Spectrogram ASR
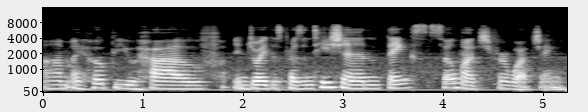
Um, I hope you have enjoyed this presentation. Thanks so much for watching.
